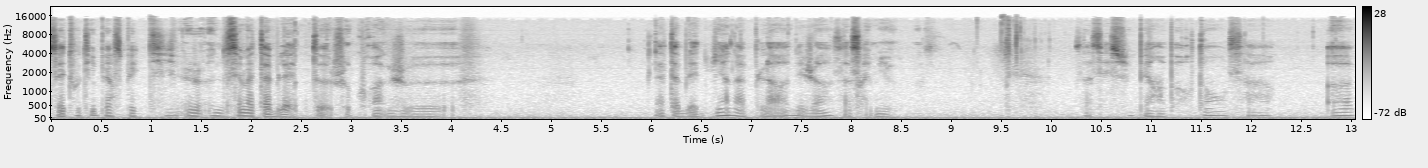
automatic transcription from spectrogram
cet outil perspective, c'est ma tablette, je crois que je... La tablette bien à plat déjà, ça serait mieux. Ça c'est super important, ça. Hop.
